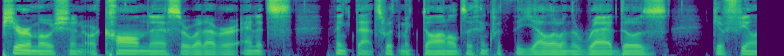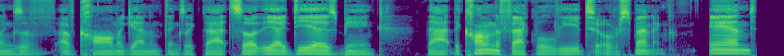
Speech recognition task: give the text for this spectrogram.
pure emotion or calmness or whatever. And it's, I think that's with McDonald's. I think with the yellow and the red, those give feelings of of calm again and things like that. So the idea is being that the calming effect will lead to overspending. And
